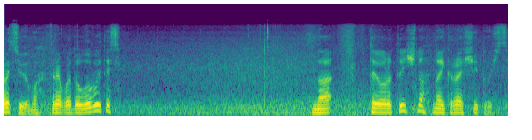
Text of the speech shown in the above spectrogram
Працюємо. Треба доловитись на теоретично найкращій точці.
